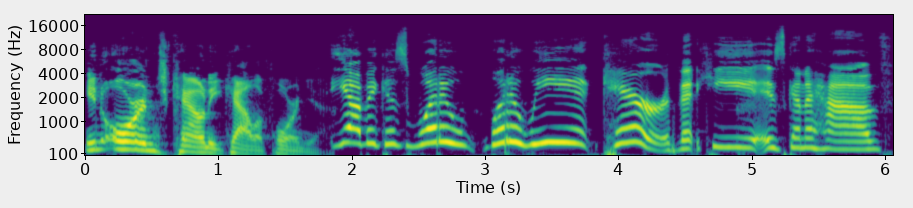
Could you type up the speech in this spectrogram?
in Orange County, California. Yeah, because what do what do we care that he is going to have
